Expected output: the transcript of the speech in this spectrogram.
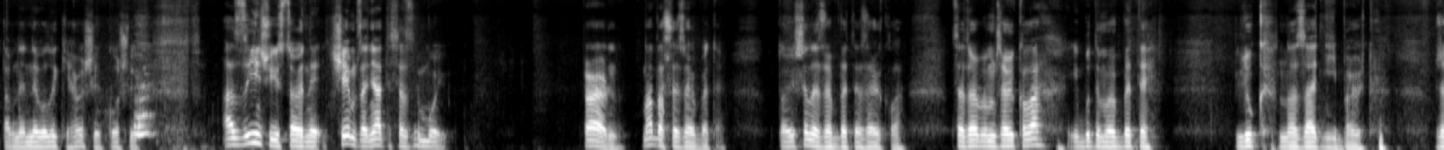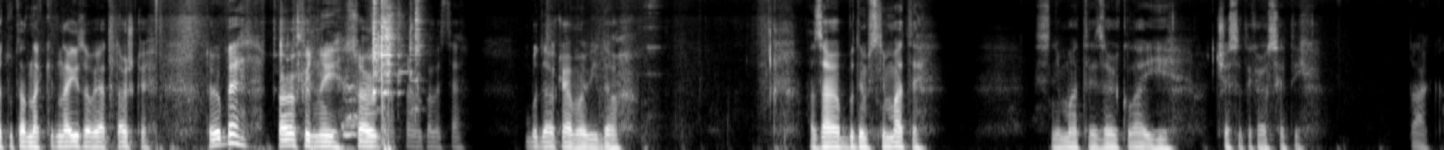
там вони невеликі гроші коштують. А з іншої сторони, чим зайнятися зимою? Правильно, треба щось зробити. То вирішили зробити зеркала. Це зробимо зеркала і будемо робити люк на задній борт. Вже тут нарізав я трошки труби профільної 40 на 40 лице. Буде окреме відео. А зараз будемо знімати, знімати зеркала і чистити красити їх. Так,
